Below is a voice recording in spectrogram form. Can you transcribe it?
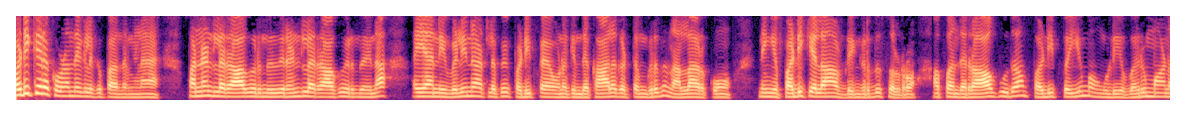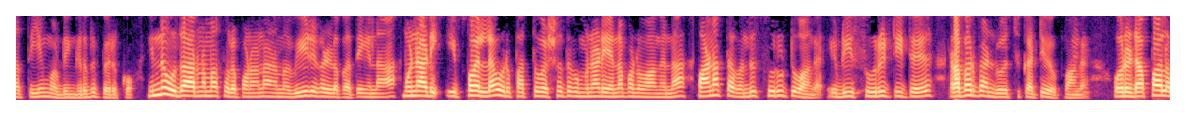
படிக்கிற குழந்தைகளுக்கு பாருங்களேன். பன்னெண்டுல ராகு இருந்தது ரெண்டில் ராகு இருந்ததுன்னா ஐயா நீ வெளிநாட்டுல போய் படிப்ப. உனக்கு இந்த காலகட்டம்ங்கிறது நல்லா இருக்கும் நீங்க படிக்கலாம் அப்படிங்கிறது சொல்றோம். அப்ப அந்த ராகு தான் படிப்பையும் அவங்களுடைய வருமானத்தையும் அப்படிங்கிறது பெருக்கும். இன்னும் உதாரணமா சொல்ல போனோம்னா நம்ம வீடுகள்ல பாத்தீங்கன்னா முன்னாடி இப்ப இல்ல ஒரு பத்து வருஷத்துக்கு முன்னாடி என்ன பண்ணுவாங்க? பண்ணுவாங்கன்னா பணத்தை வந்து சுருட்டுவாங்க. இப்படி சுருட்டிட்டு ரப்பர் பேண்ட் வச்சு கட்டி வைப்பாங்க. ஒரு டப்பால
